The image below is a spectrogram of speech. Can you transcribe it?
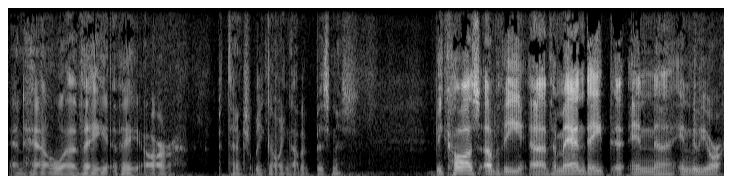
and how uh, they they are potentially going out of business because of the uh, the mandate uh, in uh, in New York.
